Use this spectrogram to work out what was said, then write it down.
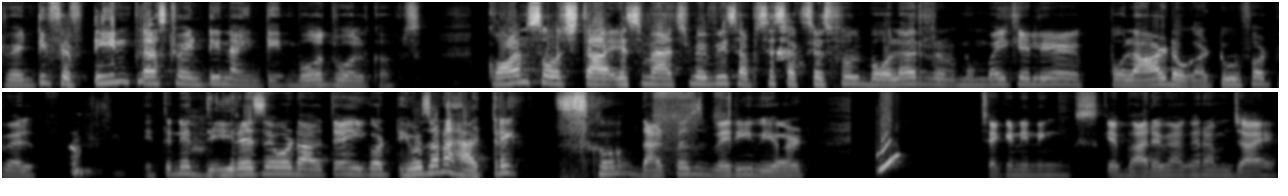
2015 plus 2019, both World Cups. कौन सोचता इस मैच में भी सबसे सक्सेसफुल बॉलर मुंबई के लिए पोलार्ड होगा टू फॉर ट्वेल्व इतने धीरे से वो डालते हैं he got he was on a hat-trick so that was very weird second innings के बारे में अगर हम जाए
